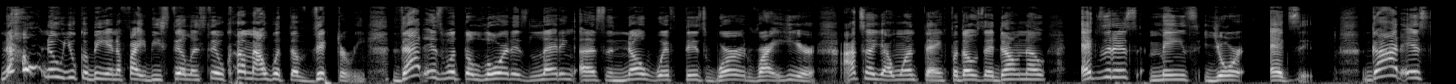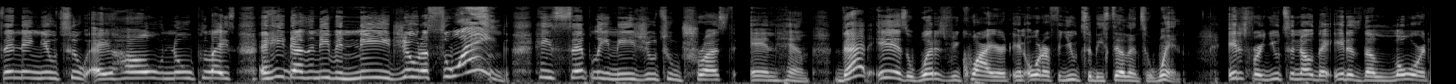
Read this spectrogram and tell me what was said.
Now, who knew you could be in a fight, be still, and still come out with the victory? That is what the Lord is letting us know with this word right here. I'll tell y'all one thing for those that don't know, Exodus means your exit. God is sending you to a whole new place and He doesn't even need you to swing. He simply needs you to trust in Him. That is what is required in order for you to be still and to win. It is for you to know that it is the Lord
